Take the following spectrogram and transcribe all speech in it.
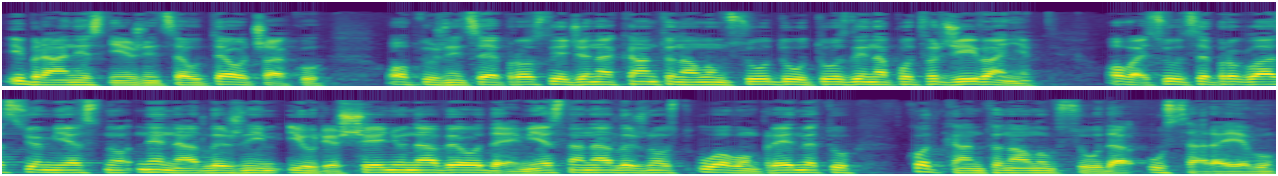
i brane Snježnica u Teočaku. Optužnica je proslijeđena kantonalnom sudu u Tuzli na potvrđivanje. Ovaj sud se proglasio mjesno nenadležnim i u rješenju naveo da je mjesna nadležnost u ovom predmetu kod kantonalnog suda u Sarajevu.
